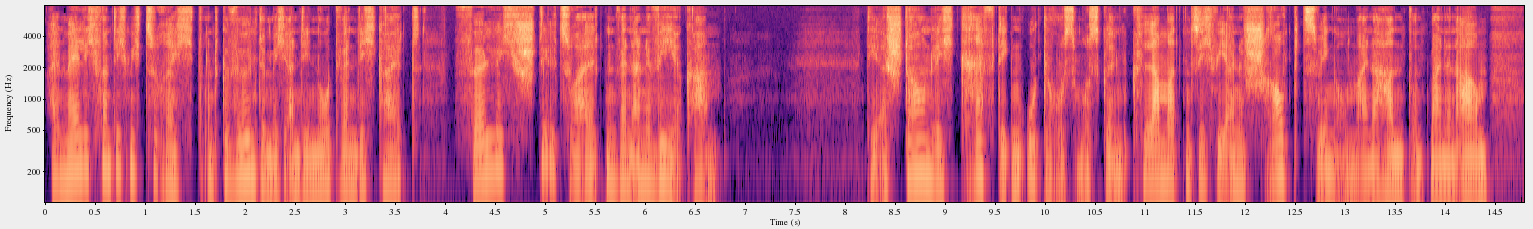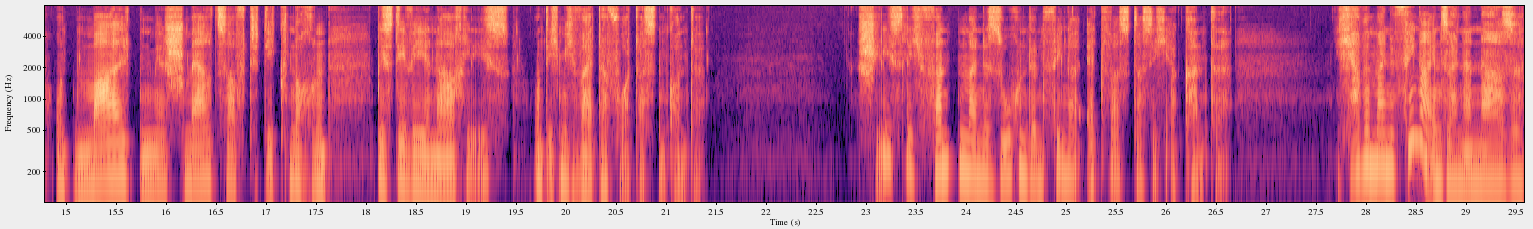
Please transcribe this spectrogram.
Allmählich fand ich mich zurecht und gewöhnte mich an die Notwendigkeit, völlig stillzuhalten, wenn eine Wehe kam. Die erstaunlich kräftigen Uterusmuskeln klammerten sich wie eine Schraubzwinge um meine Hand und meinen Arm und malten mir schmerzhaft die Knochen, bis die Wehe nachließ und ich mich weiter vortasten konnte. Schließlich fanden meine suchenden Finger etwas, das ich erkannte – ich habe meine Finger in seiner Nase,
